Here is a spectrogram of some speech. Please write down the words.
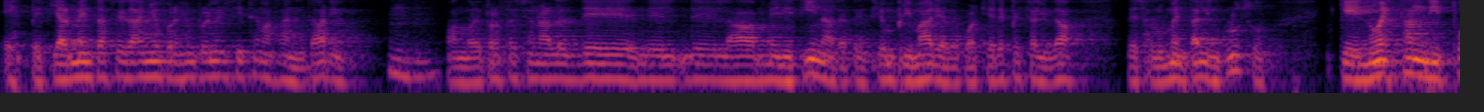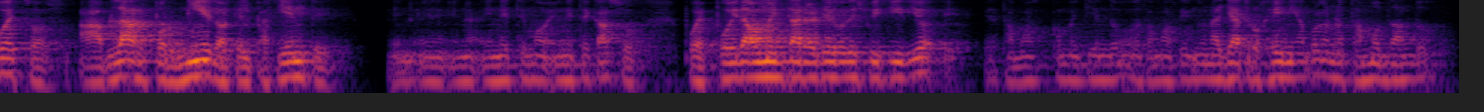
especialmente hace daño, por ejemplo, en el sistema sanitario. Cuando hay profesionales de, la medicina, de atención primaria, de cualquier especialidad, de salud mental incluso, que no están dispuestos a hablar por miedo a que el paciente, en, este, en este caso, pues pueda aumentar el riesgo de suicidio, eh, estamos cometiendo, estamos haciendo una iatrogenia porque no estamos dando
